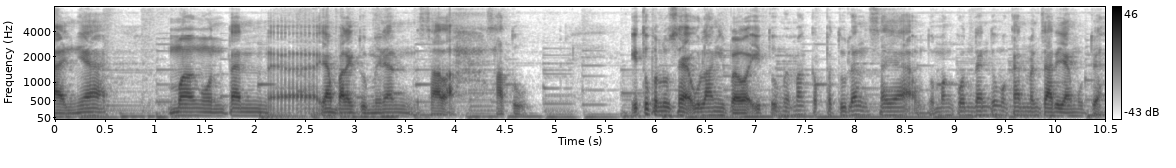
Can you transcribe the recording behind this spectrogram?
hanya mengonten eh, yang paling dominan salah satu. Itu perlu saya ulangi bahwa itu memang kebetulan saya untuk mengkonten itu bukan mencari yang mudah.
